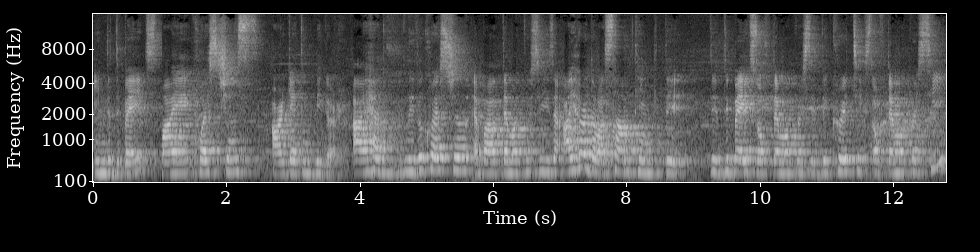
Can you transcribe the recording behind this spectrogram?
In the debates, my questions are getting bigger. I had little question about democracy. I heard about something the the debates of democracy, the critics of democracy,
